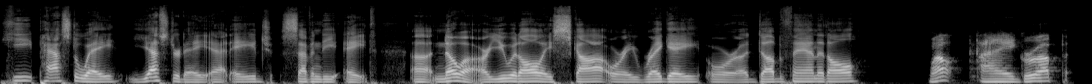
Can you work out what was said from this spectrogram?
He passed away yesterday at age 78. Uh, Noah, are you at all a ska or a reggae or a dub fan at all? Well, I grew up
